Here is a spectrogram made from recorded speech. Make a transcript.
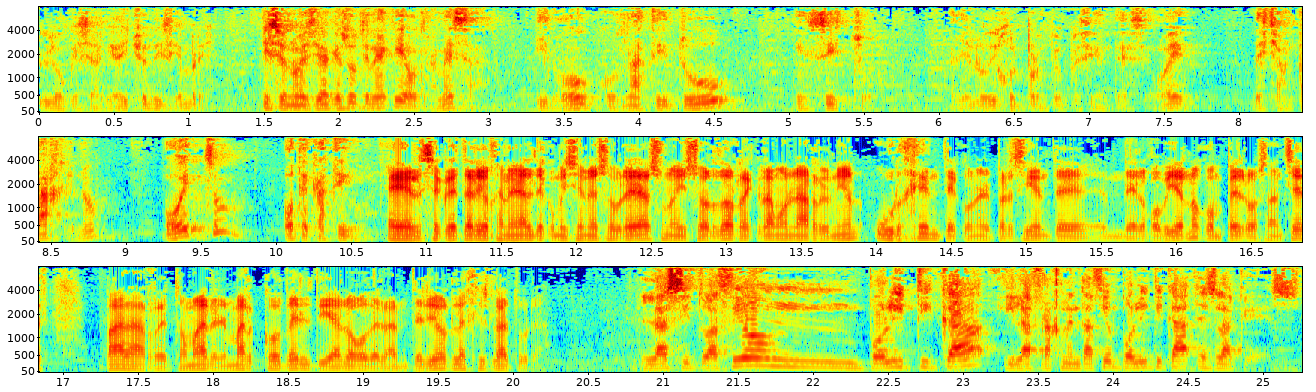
lo que se había dicho en diciembre. Y se nos decía que eso tenía que ir a otra mesa. Y luego con una actitud, insisto, ayer lo dijo el propio presidente de SOE, de chantaje, ¿no? O esto o te castigo. El secretario general de Comisiones Obreras, Unai Sordo, reclama una reunión urgente con el presidente del Gobierno, con Pedro Sánchez, para retomar el marco del diálogo de la anterior legislatura. La situación política y la fragmentación política es la que es.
